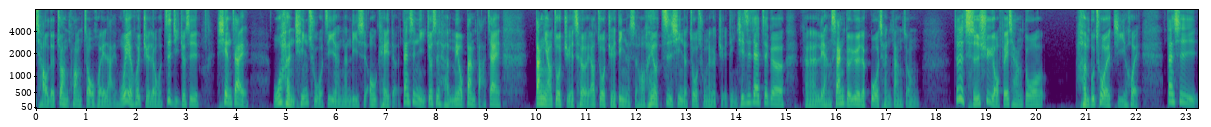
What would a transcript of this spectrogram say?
潮的状况走回来，我也会觉得我自己就是现在我很清楚我自己的能力是 OK 的，但是你就是很没有办法在。当你要做决策、要做决定的时候，很有自信的做出那个决定。其实，在这个可能两三个月的过程当中，真的持续有非常多很不错的机会，但是，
